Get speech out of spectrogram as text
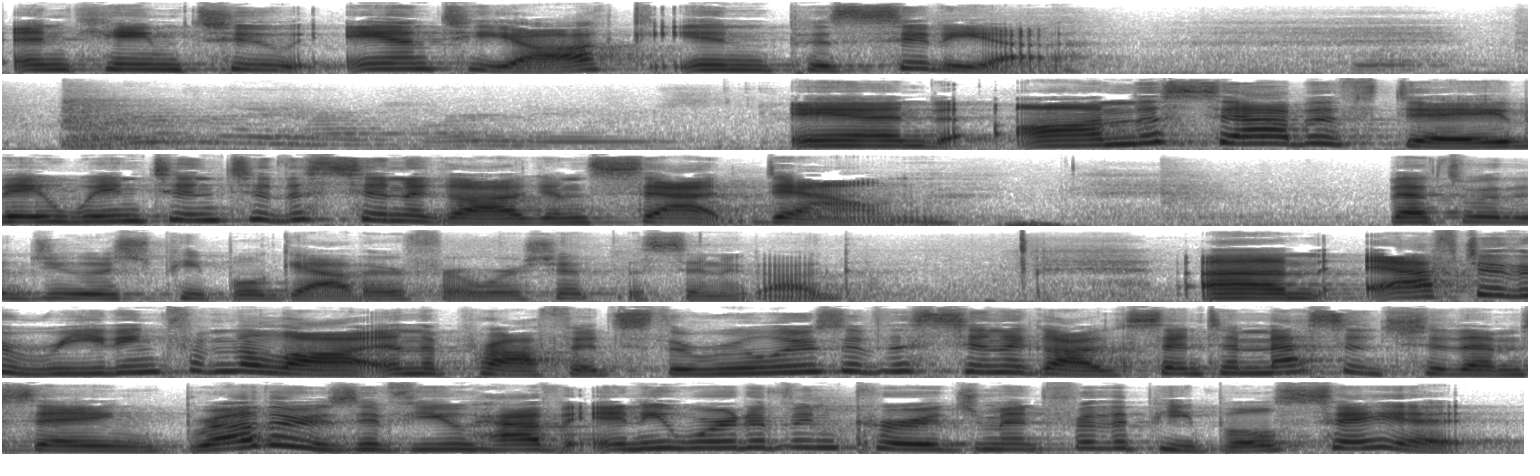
and came to Antioch in Pisidia. And on the Sabbath day, they went into the synagogue and sat down. That's where the Jewish people gather for worship, the synagogue. Um, after the reading from the law and the prophets, the rulers of the synagogue sent a message to them saying, Brothers, if you have any word of encouragement for the people, say it.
